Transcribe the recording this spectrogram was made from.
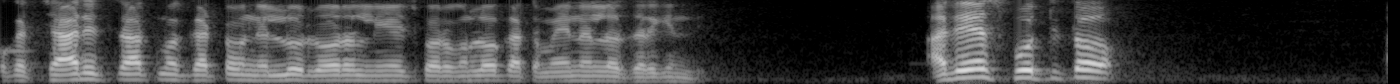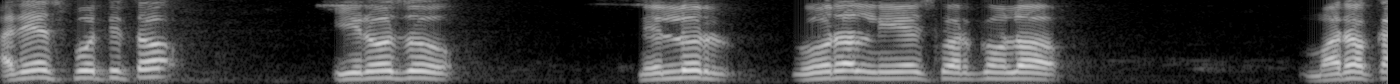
ఒక చారిత్రాత్మక ఘట్టం నెల్లూరు రూరల్ నియోజకవర్గంలో గత మే నెలలో జరిగింది. అదే స్ఫూర్తితో అదే స్ఫూర్తితో ఈరోజు నెల్లూరు రూరల్ నియోజకవర్గంలో మరొక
